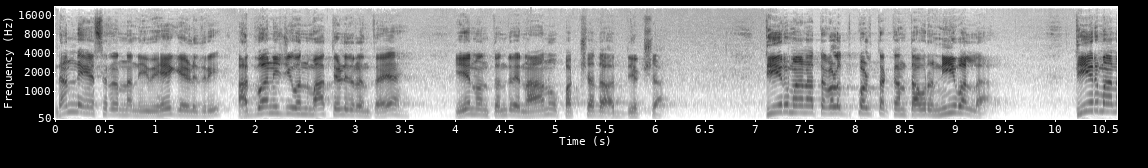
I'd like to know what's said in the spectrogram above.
ನನ್ನ ಹೆಸರನ್ನು ನೀವು ಹೇಗೆ ಹೇಳಿದ್ರಿ? ಅದ್ವಾನಿಜಿ ಒಂದು ಮಾತು ಹೇಳಿದ್ರಂತೆ, ಏನು ಅಂತಂದರೆ, ನಾನು ಪಕ್ಷದ ಅಧ್ಯಕ್ಷ. ತೀರ್ಮಾನ ತೆಗೆದುಕೊಳ್ತಕ್ಕಂಥವ್ರು ನೀವಲ್ಲ. ತೀರ್ಮಾನ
